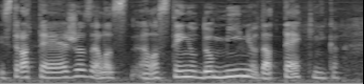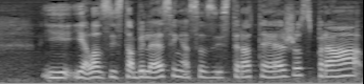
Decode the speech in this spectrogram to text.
estratégias, elas, elas têm o domínio da técnica. E, e, elas estabelecem essas estratégias para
